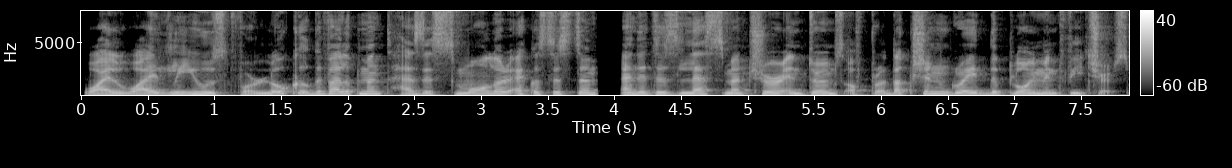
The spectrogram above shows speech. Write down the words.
while widely used for local development, has a smaller ecosystem and it is less mature in terms of production-grade deployment features.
